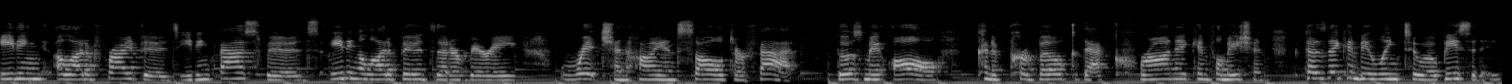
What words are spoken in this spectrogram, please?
eating a lot of fried foods, eating fast foods, eating a lot of foods that are very rich and high in salt or fat. Those may all kind of provoke that chronic inflammation because they can be linked to obesity.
